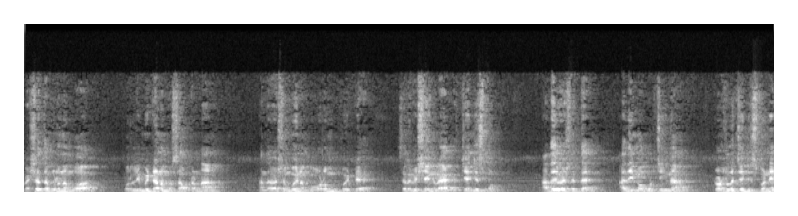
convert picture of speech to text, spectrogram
விஷத்தை கூட நம்ம ஒரு லிமிட்டாக நம்ம சாப்பிட்டோம்னா அந்த விஷம் போய் நம்ம உடம்பு போயிட்டு சில விஷயங்களை சேஞ்சஸ் பண்ணும். அதே விஷயத்தை அதிகமாக குடிச்சிங்கன்னா டோட்டலாக சேஞ்சஸ் பண்ணி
